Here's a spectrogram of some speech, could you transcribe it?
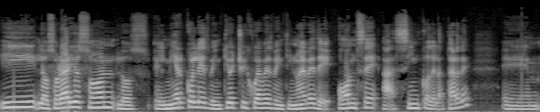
Y los horarios son los el miércoles 28 y jueves 29 de 11 a 5 de la tarde. Eh,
